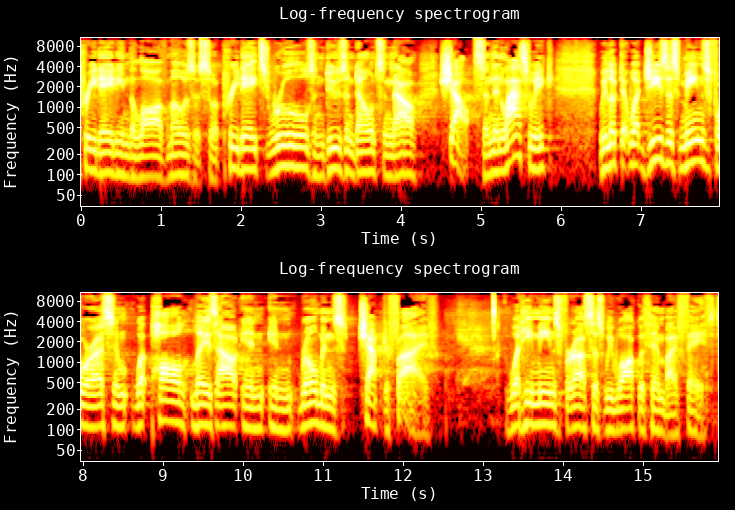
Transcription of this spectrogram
predating the law of Moses. So it predates rules and do's and don'ts and thou shalt. And then last week, we looked at what Jesus means for us and what Paul lays out in, in Romans chapter 5. What he means for us as we walk with him by faith.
